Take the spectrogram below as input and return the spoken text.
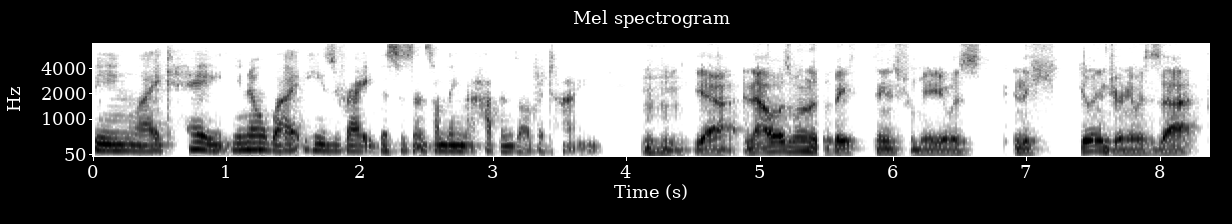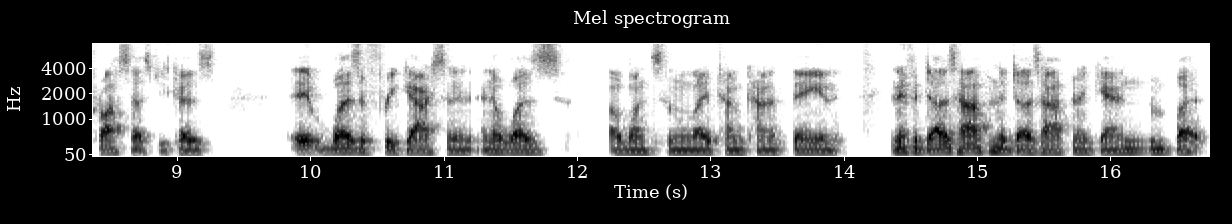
being like hey you know what? He's right. This isn't something that happens all the time. Mm-hmm. yeah. And that was one of the big things for me. It was in the healing journey was that process because it was a freak accident and it was a once in a lifetime kind of thing. And and if it does happen, it does happen again. But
